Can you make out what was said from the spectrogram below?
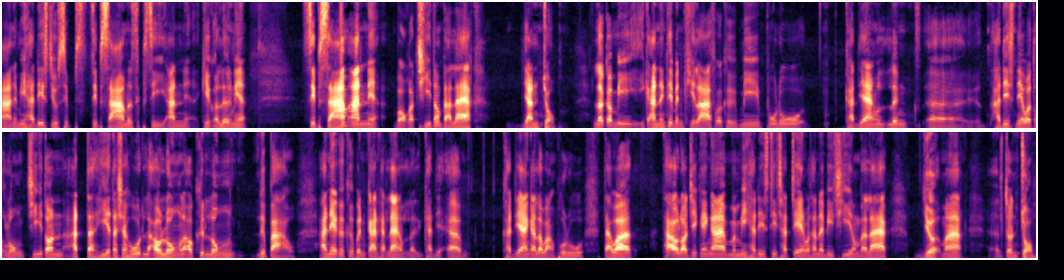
อ่านเนี่ยมีฮะดิษอยู่สิบสิบสามหรือสิบสี่อันเนี่ยเกี่ยวกับเรื่องเนี้สิบสามอันเนี่ยบอกว่าชี้ตั้งแต่แรกยันจบ แล้วก็มีอีกอันหนึ่งที่เป็นคีราฟก็คือมีผู้รู้ขัดแย้งเรื่องอฮะดิษเนี่ยว่าตกลงชี้ตอนอัตตฮียตะชะฮุดแล้วเอาลงแล้วเอาขึ้นลงหรือเปล่า อันนี้ก็คือเป็นการขัดแย้งขัดแย้งเอ่อขัดแย้งกันระหว่างผู้รู้ แต่ว่าถ้าเอาลอจิกง่ายๆ มันมีฮะดิษที่ชัดเจนว่าท่านนบีชี้ตั้งแต่แรกเยอะมากจนจบ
